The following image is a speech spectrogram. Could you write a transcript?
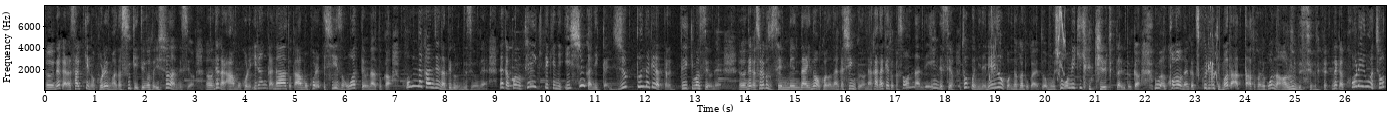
うん、だからさっきのこれまだ好きっていうのと一緒なんですよ、うん、だからあもうこれいらんかなとかあもうこれってシーズン終わったよなとかこんな感じになってくるんですよね。なんかこの定期的に1週間に1回10分だけだったらできますよね、うん、なんかそれこそ洗面台のこのなんかシンクの中だけとかそんなんでいいんですよ。特にね冷蔵庫の中とかやともう賞味期限切れてたりとかうわこのなんか作り置きまだあったとかねこんなんあるんですよね。なんかこれをちょっ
